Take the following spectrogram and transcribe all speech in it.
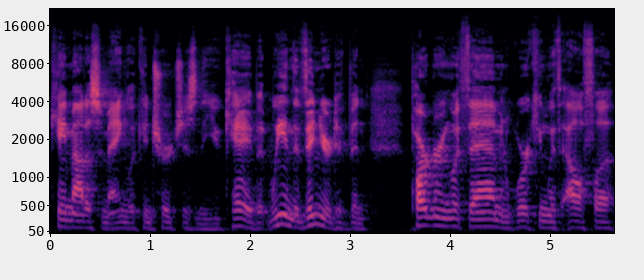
came out of some Anglican churches in the UK, but we in the Vineyard have been partnering with them and working with Alpha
